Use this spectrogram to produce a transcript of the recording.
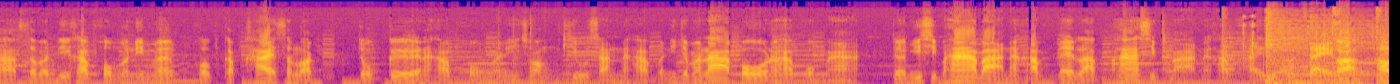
ครับสวัสดีครับผมวันนี้มาพบกับค่ายสล็อตโจ๊กเกอร์นะครับผมวันนี้ช่องคิวซันนะครับวันนี้จะมาล่าโปรนะครับผมอ่าเติม 25 บาทนะครับได้รับ 50 บาทนะครับใครสนใจก็เข้า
